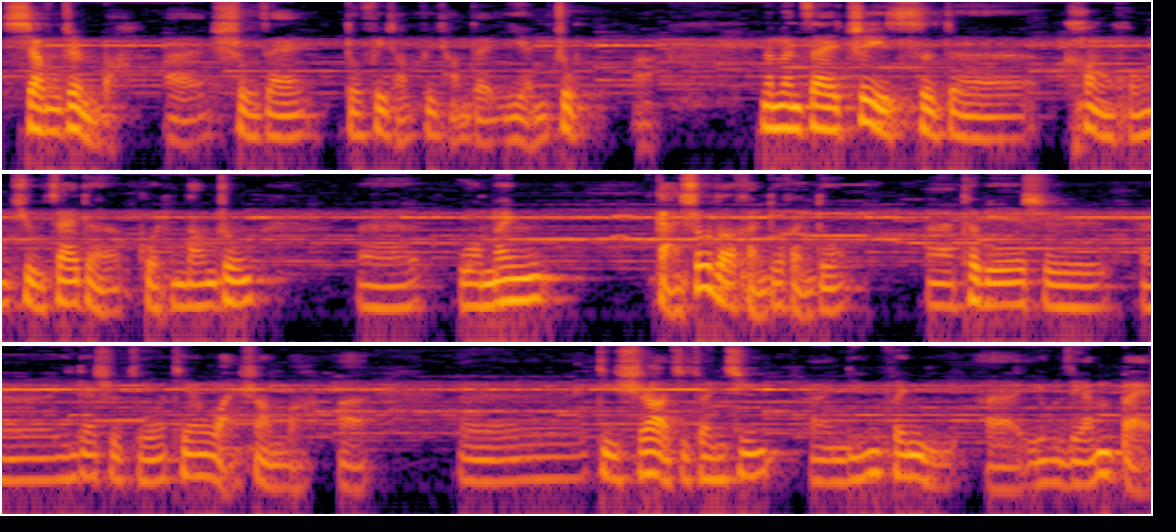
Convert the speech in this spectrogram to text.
乡镇吧，啊，受灾都非常非常的严重啊。那么在这一次的抗洪救灾的过程当中，呃，我们感受到很多很多，呃，特别是呃，应该是昨天晚上吧，啊。呃，第十二集团军啊，临汾旅啊，有两百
